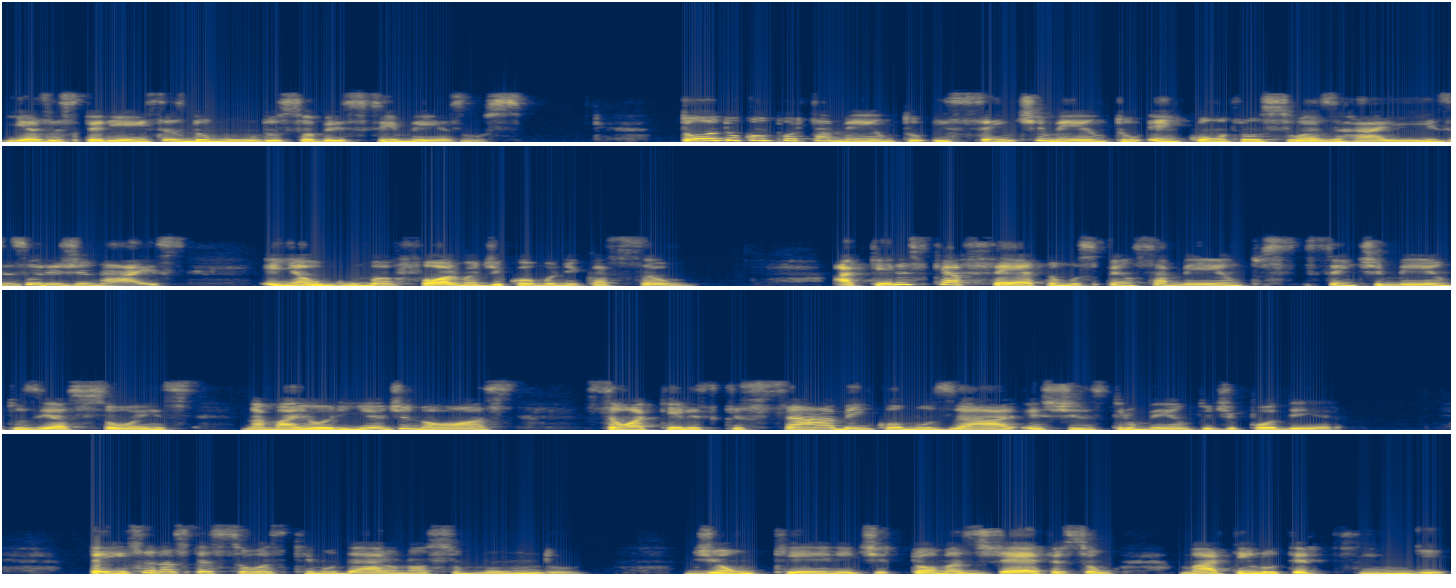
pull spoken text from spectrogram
e as experiências do mundo sobre si mesmos. Todo comportamento e sentimento encontram suas raízes originais em alguma forma de comunicação. Aqueles que afetam os pensamentos, sentimentos e ações, na maioria de nós, são aqueles que sabem como usar este instrumento de poder. Pense nas pessoas que mudaram nosso mundo. John Kennedy, Thomas Jefferson, Martin Luther King,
